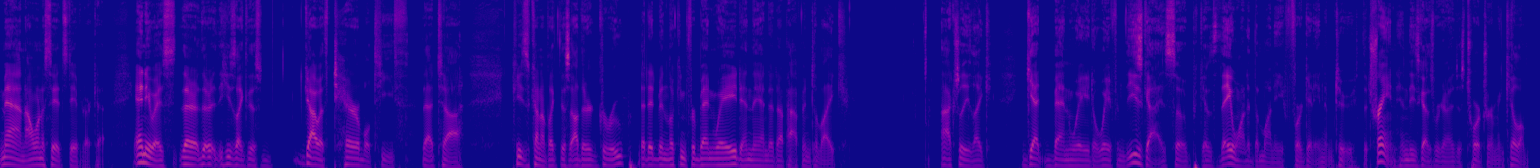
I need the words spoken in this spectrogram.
man? I want to say it's David Arquette. Anyways, there there he's like this guy with terrible teeth that uh he's kind of like this other group that had been looking for Ben Wade and they ended up having to like actually like get Ben Wade away from these guys so because they wanted the money for getting him to the train and these guys were to just torture him and kill him.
